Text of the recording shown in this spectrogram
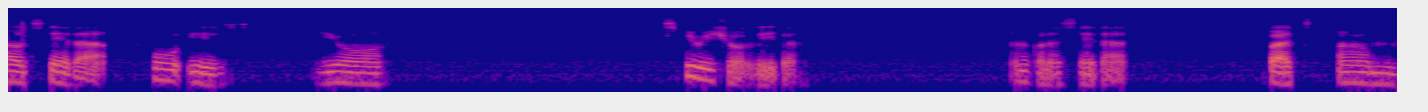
I would say that. Who is your spiritual leader? I'm gonna say that. But um,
